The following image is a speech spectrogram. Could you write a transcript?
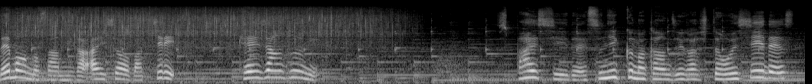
レモンの酸味が相性バッチリ。ケージャン風味。スパイシーでエスニックな感じがして美味しいです。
